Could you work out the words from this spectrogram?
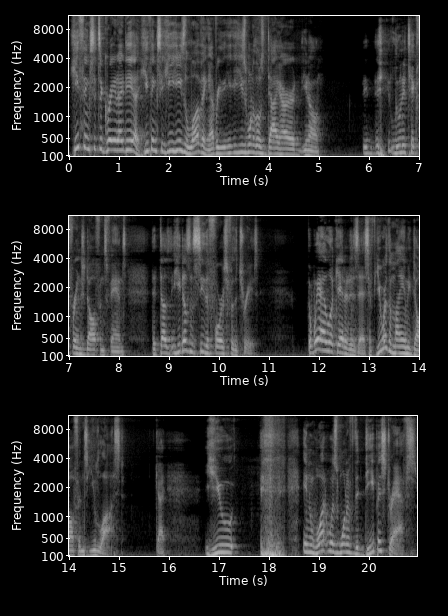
He thinks it's a great idea. He thinks he, he's loving every. He's one of those diehard, you know, lunatic fringe Dolphins fans that does. He doesn't see the forest for the trees. The way I look at it is this: if you were the Miami Dolphins, you lost. Okay, you in what was one of the deepest drafts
